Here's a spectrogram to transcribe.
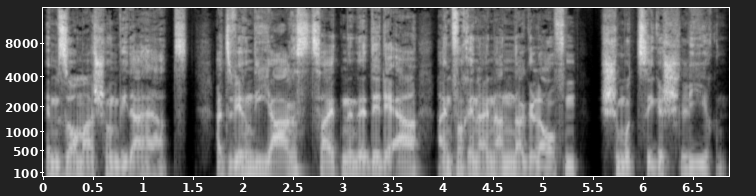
im Sommer schon wieder Herbst. Als wären die Jahreszeiten in der DDR einfach ineinander gelaufen, schmutzige Schlieren.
